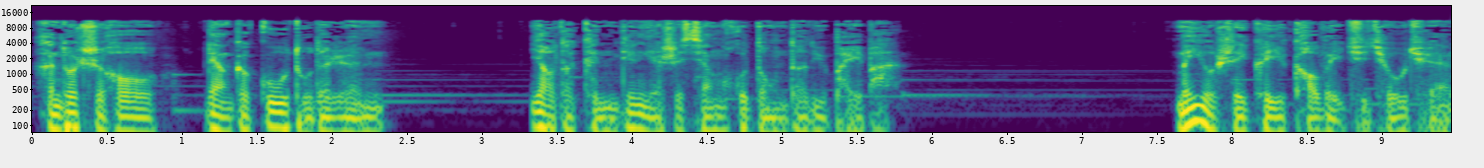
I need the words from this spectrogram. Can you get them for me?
很多时候，两个孤独的人，要的肯定也是相互懂得与陪伴。没有谁可以靠委曲求全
